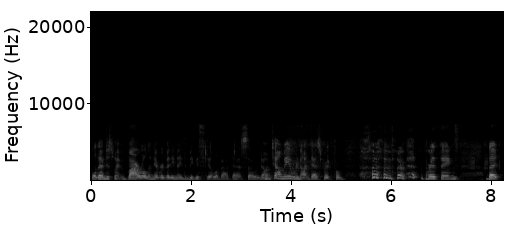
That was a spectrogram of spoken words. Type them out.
well, that just went viral and everybody made the biggest deal about that. So don't tell me we're not desperate for for, for things, but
